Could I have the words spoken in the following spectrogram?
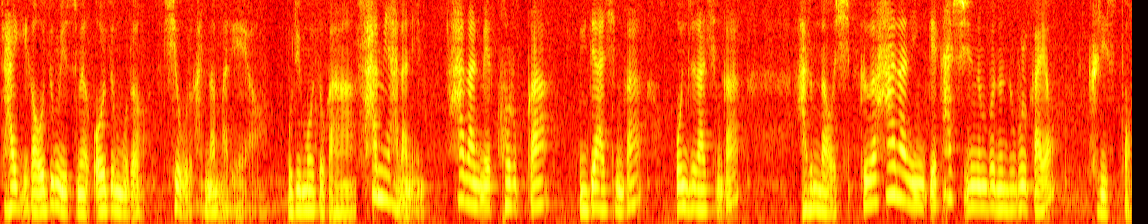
자기가 어둠이 있으면 어둠으로 지옥으로 간단 말이에요. 우리 모두가 삼위 하나님, 하나님의 거룩과 위대하신가, 온전하신가, 아름다우심. 그 하나님께 갈 수 있는 분은 누굴까요? 그리스도.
